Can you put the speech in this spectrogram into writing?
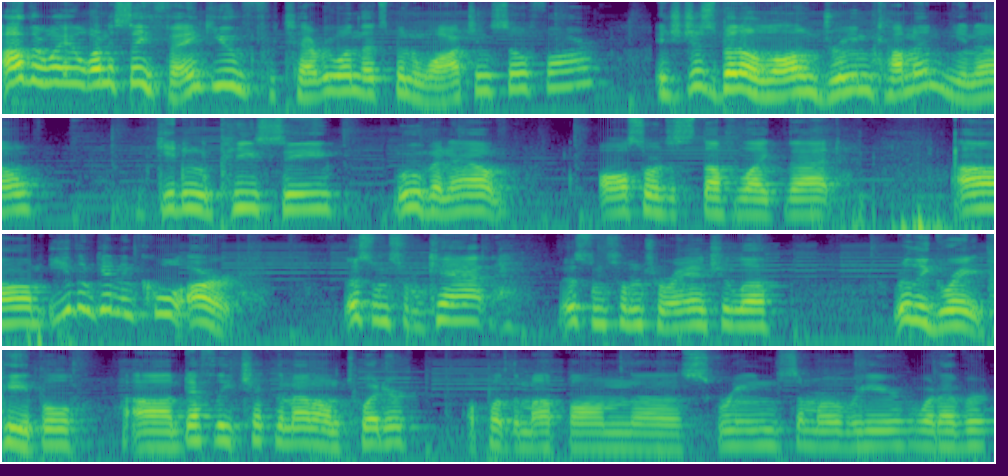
Either way, I want to say thank you to everyone that's been watching so far. It's just been a long dream coming, you know, getting a PC, moving out, all sorts of stuff like that. Um, even getting cool art. This one's from Cat, this one's from Tarantula. Really great people. Um, definitely check them out on Twitter. I'll put them up on the screen somewhere over here, whatever.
